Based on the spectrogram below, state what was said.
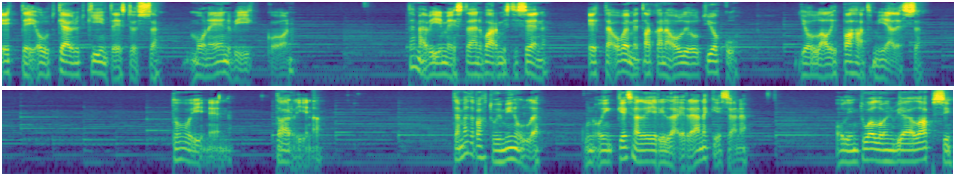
ettei ollut käynyt kiinteistössä moneen viikkoon. Tämä viimeistään varmisti sen, että ovemme takana oli ollut joku, jolla oli pahat mielessä. Toinen tarina. Tämä tapahtui minulle, kun olin kesäleirillä eräänä kesänä. Olin tuolloin vielä lapsi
